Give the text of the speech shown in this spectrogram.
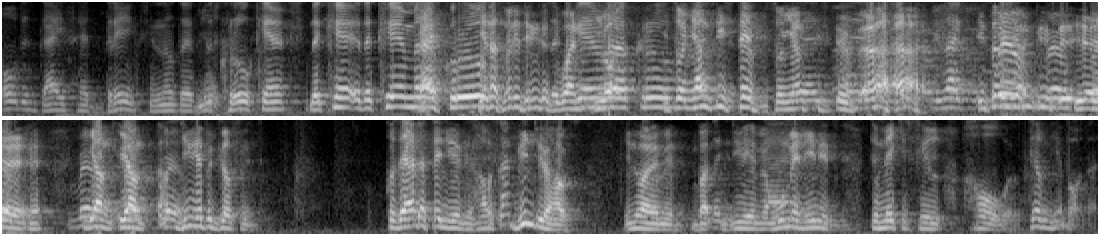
all these guys had drinks you know the, the crew cam the ca- the camera Guys, crew get as many drinks as you want. You camera are- crew. It's on Young T step. It's on Young T Yes, step. It's like it's on Young T step. Yeah, yeah, yeah. Young, young. uh, do you have a girlfriend? Because I understand you have a house. I've been to your house. You know what I mean? But at do you have a woman in it to make it feel whole? Tell me about that.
